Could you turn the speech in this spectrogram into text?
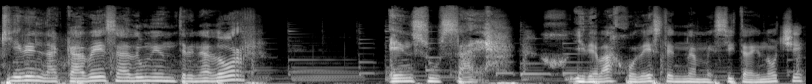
Quieren la cabeza de un entrenador en su sala. Y debajo de esta, en una mesita de noche,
